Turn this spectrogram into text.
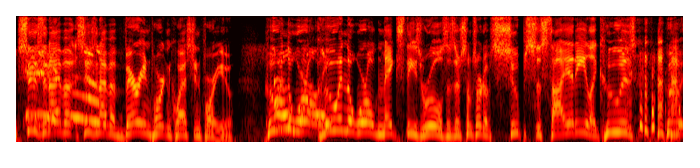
Susan, I have a Susan, I have a very important question for you. Who in oh, the world who in the world makes these rules? Is there some sort of soup society? Like who is who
